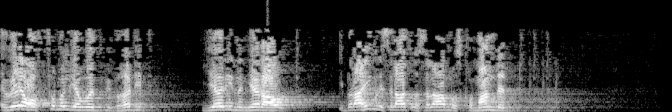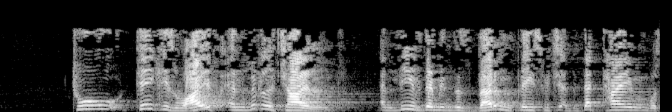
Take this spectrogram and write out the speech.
aware of, familiar with, we've heard it year in and year out. Ibrahim salatu wasalam was commanded to take his wife and little child and leave them in this barren place which at that time was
